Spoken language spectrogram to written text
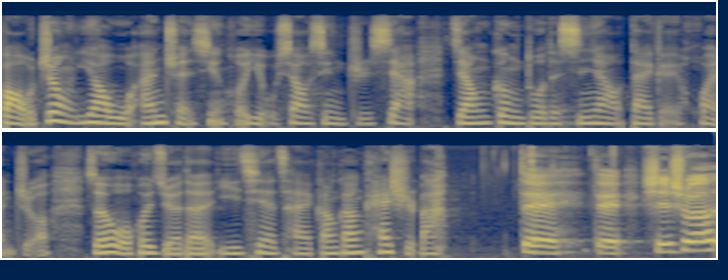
保证药物安全性和有效性之下。将更多的新药带给患者，所以我会觉得一切才刚刚开始吧。对对，谁说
